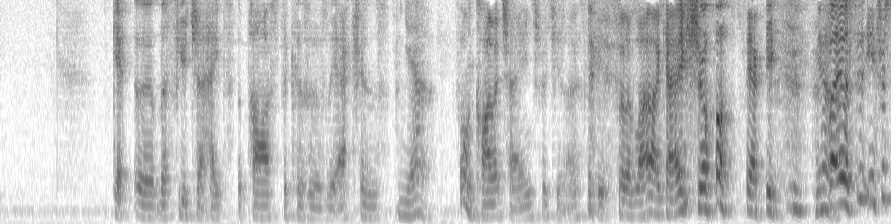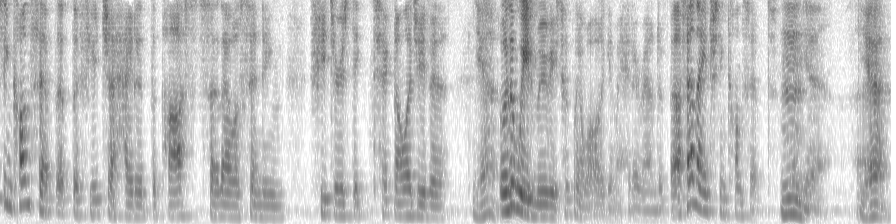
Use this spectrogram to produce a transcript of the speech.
get uh, the future hates the past because of the actions. Yeah. It's on climate change, which you know, it's a bit sort of like okay, sure, very. Yeah. But it was an interesting concept that the future hated the past, so they were sending futuristic technology to. Yeah. It was a weird movie. It took me a while to get my head around it, but I found that interesting concept. Mm. Yeah, Yeah.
